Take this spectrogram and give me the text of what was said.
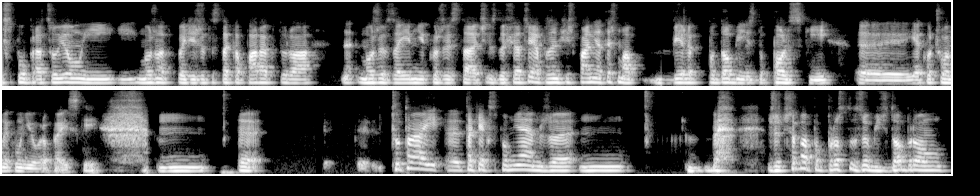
współpracują i, i można powiedzieć, że to jest taka para, która może wzajemnie korzystać z doświadczeń, a poza tym Hiszpania też ma wiele podobieństw do Polski jako członek Unii Europejskiej. Mm, tutaj, tak jak wspomniałem, że, mm, że trzeba po prostu zrobić dobrą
